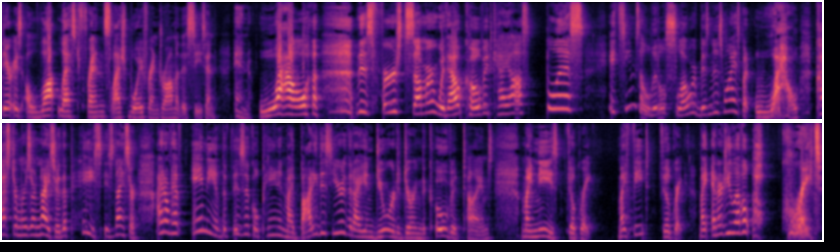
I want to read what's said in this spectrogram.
There is a lot less friend slash boyfriend drama this season. And wow, this first summer without COVID chaos, bliss. It seems a little slower business wise, but wow, customers are nicer. The pace is nicer. I don't have any of the physical pain in my body this year that I endured during the COVID times. My knees feel great. My feet feel great. My energy level, oh, great.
